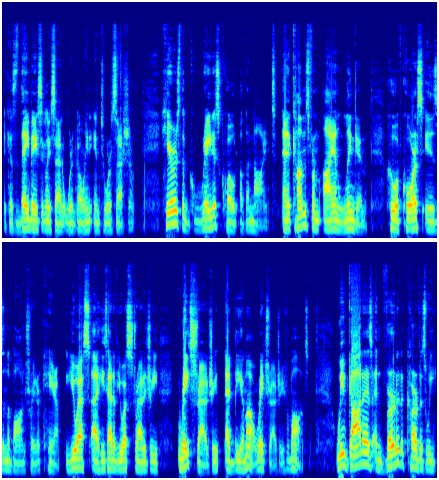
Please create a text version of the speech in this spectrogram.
because they basically said we're going into a recession. Here is the greatest quote of the night, and it comes from Ian Lyngen, who of course is in the bond trader camp. U.S. Uh, he's head of U.S. strategy rate strategy at BMO, rate strategy for bonds. We've got as inverted a curve as we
